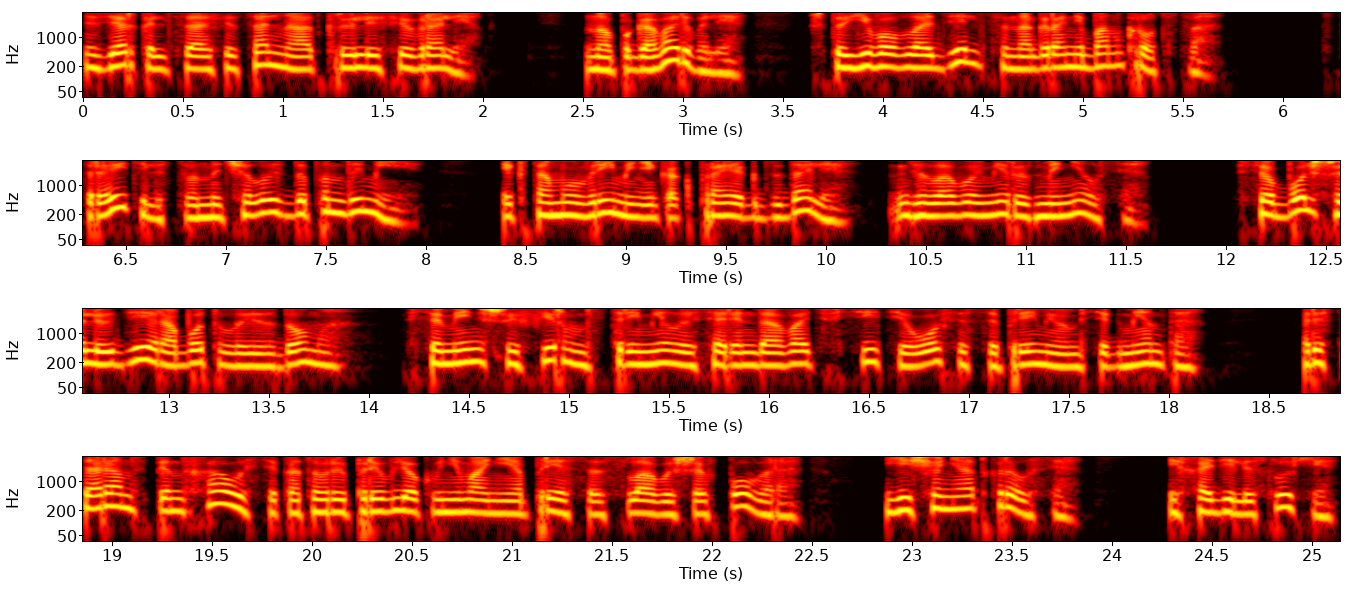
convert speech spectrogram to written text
Зеркальце официально открыли в феврале. Но поговаривали, что его владельцы на грани банкротства. Строительство началось до пандемии, и к тому времени, как проект сдали, деловой мир изменился. Все больше людей работало из дома, все меньше фирм стремилось арендовать в Сити офисы премиум-сегмента. Ресторан в пентхаусе, который привлек внимание прессы славы шеф-повара, еще не открылся, и ходили слухи,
